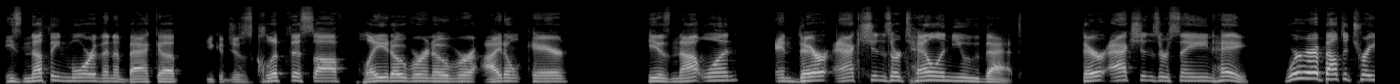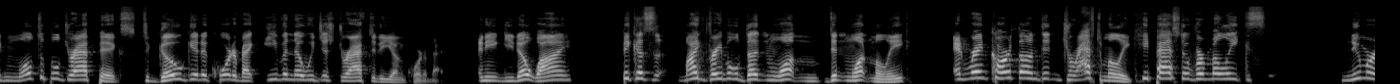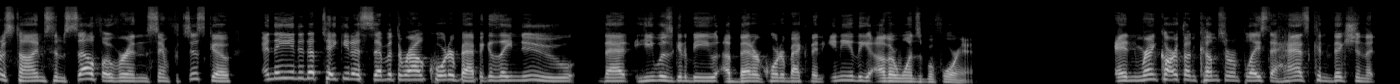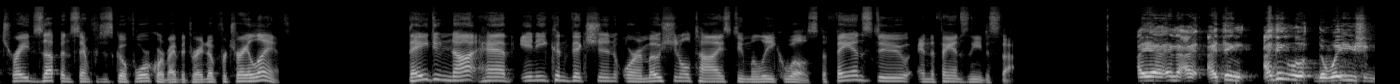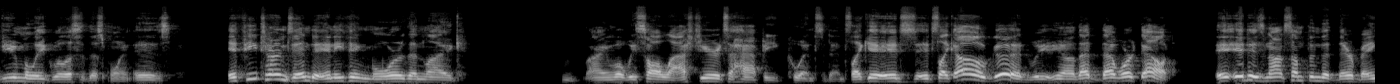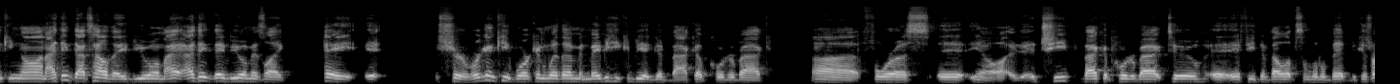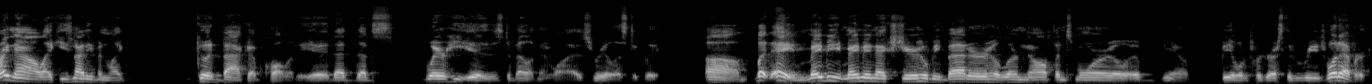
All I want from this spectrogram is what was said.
He's nothing more than a backup. You could just clip this off, play it over and over. I don't care. He is not one. And their actions are telling you that. Their actions are saying, hey, we're about to trade multiple draft picks to go get a quarterback, even though we just drafted a young quarterback. And you, you know why? Because Mike Vrabel didn't want didn't want Malik, and Ran Carthon didn't draft Malik. He passed over Malik numerous times himself over in San Francisco, and they ended up taking a seventh round quarterback because they knew that he was going to be a better quarterback than any of the other ones beforehand. And Ran Carthon comes from a place that has conviction that trades up in San Francisco for a quarterback that traded up for Trey Lance. They do not have any conviction or emotional ties to Malik Willis. The fans do, and the fans need to stop. Uh, yeah, and I, I think I think the way you should view Malik Willis at this point is if he turns into anything more than like I mean, what we saw last year, it's a happy coincidence. Like it's it's like, oh, good, we you know that that worked out. It, it is not something that they're banking on. I think that's how they view him. I, I think they view him as like, hey, it, sure, we're gonna keep working with him, and maybe he could be a good backup quarterback uh, for us. It, you know, a cheap backup quarterback too, if he develops a little bit. Because right now, like he's not even like good backup quality. That that's where he is development wise, realistically. Um, but hey, maybe maybe next year he'll be better. He'll learn the offense more. He'll you know be able to progress through the reads, whatever.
